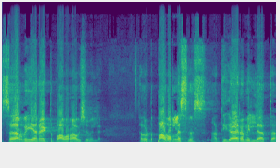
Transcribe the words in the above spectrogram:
സെർവ് ചെയ്യാനായിട്ട് പവർ ആവശ്യമില്ല. അതുകൊണ്ട് പവർലെസ്നെസ് അധികാരമില്ലാത്ത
